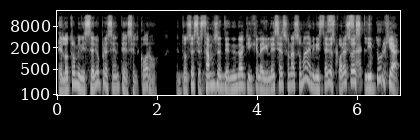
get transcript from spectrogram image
El otro ministerio presente es el coro. Entonces estamos entendiendo aquí que la iglesia es una suma de ministerios, por eso es liturgia,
